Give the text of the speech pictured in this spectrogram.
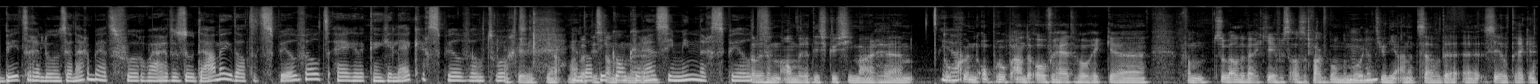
betere loons- en arbeidsvoorwaarden, zodanig dat het speelveld eigenlijk een gelijker speelveld wordt. Okay, ja, en dat, dat die concurrentie een, minder speelt. Dat is een andere discussie, maar uh, toch een oproep aan de overheid hoor ik uh, van zowel de werkgevers als de vakbonden. Mooi Mhm. dat jullie aan hetzelfde uh, zeel trekken.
